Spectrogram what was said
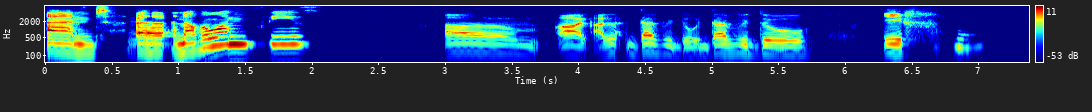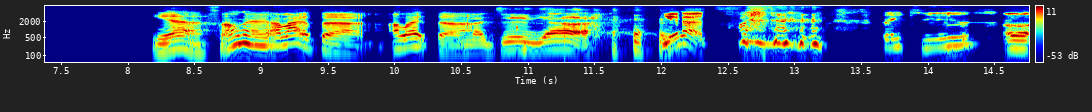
And uh, another one, please. Um, I, I like Davido. Davido, if Yes. Okay. I like that. I like that. Nigeria. yes. Thank you. Uh,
